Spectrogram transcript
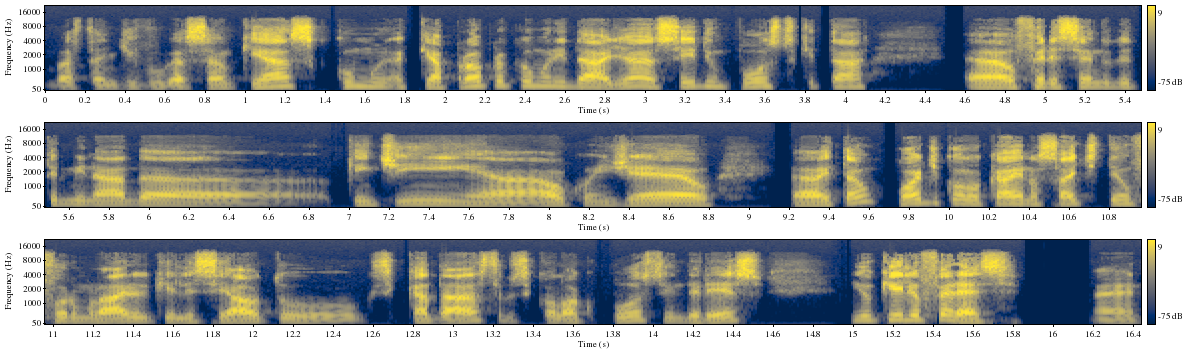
bastante divulgação que, as, que a própria comunidade, ah, eu sei de um posto que está uh, eh, oferecendo determinada quentinha, álcool em gel, uh, então pode colocar aí no site, tem um formulário que ele se auto se cadastra, se coloca o posto, o endereço e o que ele oferece. Né?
